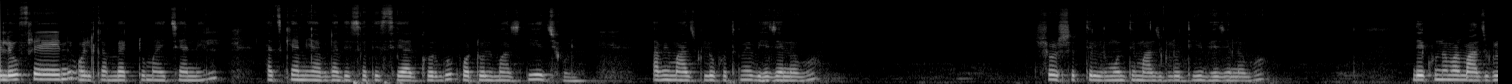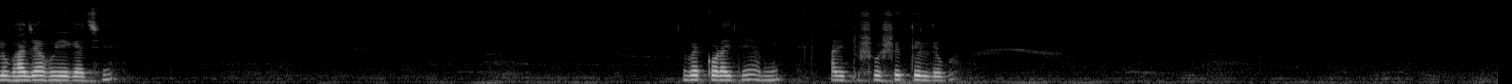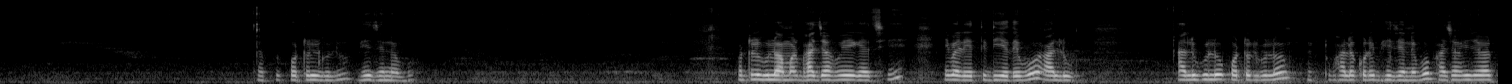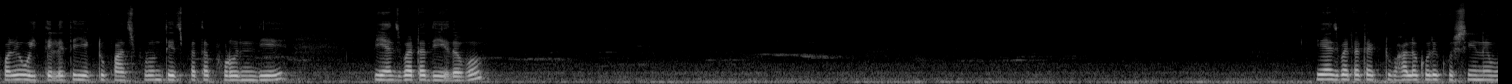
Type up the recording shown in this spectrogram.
Hello friend welcome back to my channel আজকে আমি আপনাদের সাথে শেয়ার করব পটল মাছ দিয়ে ঝোল। আমি মাছগুলো প্রথমে ভেজে নেব। সর্ষের তেলের মধ্যে মাছগুলো দিয়ে ভেজে নেব। দেখুন আমার মাছগুলো ভাজা হয়ে গেছে। এবার কড়াইতে আমি আর একটু সর্ষের তেল দেবো। তারপর পটলগুলো ভেজে নেব। পটলগুলো আমার ভাজা হয়ে গেছে। এবার এতে দিয়ে দেব আলু। আলুগুলো, পটলগুলো একটু ভালো করে ভেজে নেব। ভাজা হয়ে যাওয়ার পরে ওই তেলেতেই একটু পাঁচ ফোড়ন তেজপাতা ফোড়ন দিয়ে পেঁয়াজ বাটা দিয়ে দেবো। পেঁয়াজ বাটাটা একটু ভালো করে কষিয়ে নেব।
